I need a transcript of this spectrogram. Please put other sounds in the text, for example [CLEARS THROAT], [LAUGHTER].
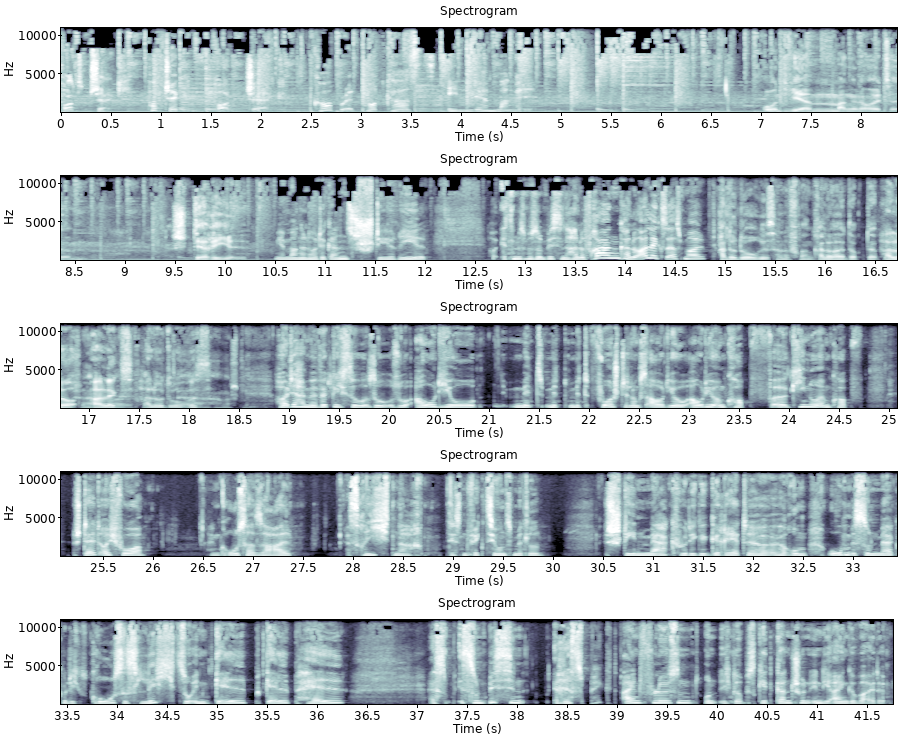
Podcheck. Podcheck. Podcheck. Corporate Podcasts in der Mangel. Und wir mangeln heute steril. Wir mangeln heute ganz steril. Jetzt müssen wir so ein bisschen Hallo Frank, Hallo Alex erstmal. Hallo Doris, hallo Frank, hallo Herr Dr. Hallo Pusch. Alex, Frau hallo. Doris. Heute haben wir wirklich so, so, so Audio mit, mit, mit Vorstellungsaudio, Audio im Kopf, äh, Kino im Kopf. Stellt euch vor, ein großer Saal. Es riecht nach Desinfektionsmittel. Es stehen merkwürdige Geräte her- herum. Oben ist so ein merkwürdig großes Licht, so in gelb, gelb-hell. Es ist so ein bisschen respekteinflößend und ich glaube, es geht ganz schön in die Eingeweide.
